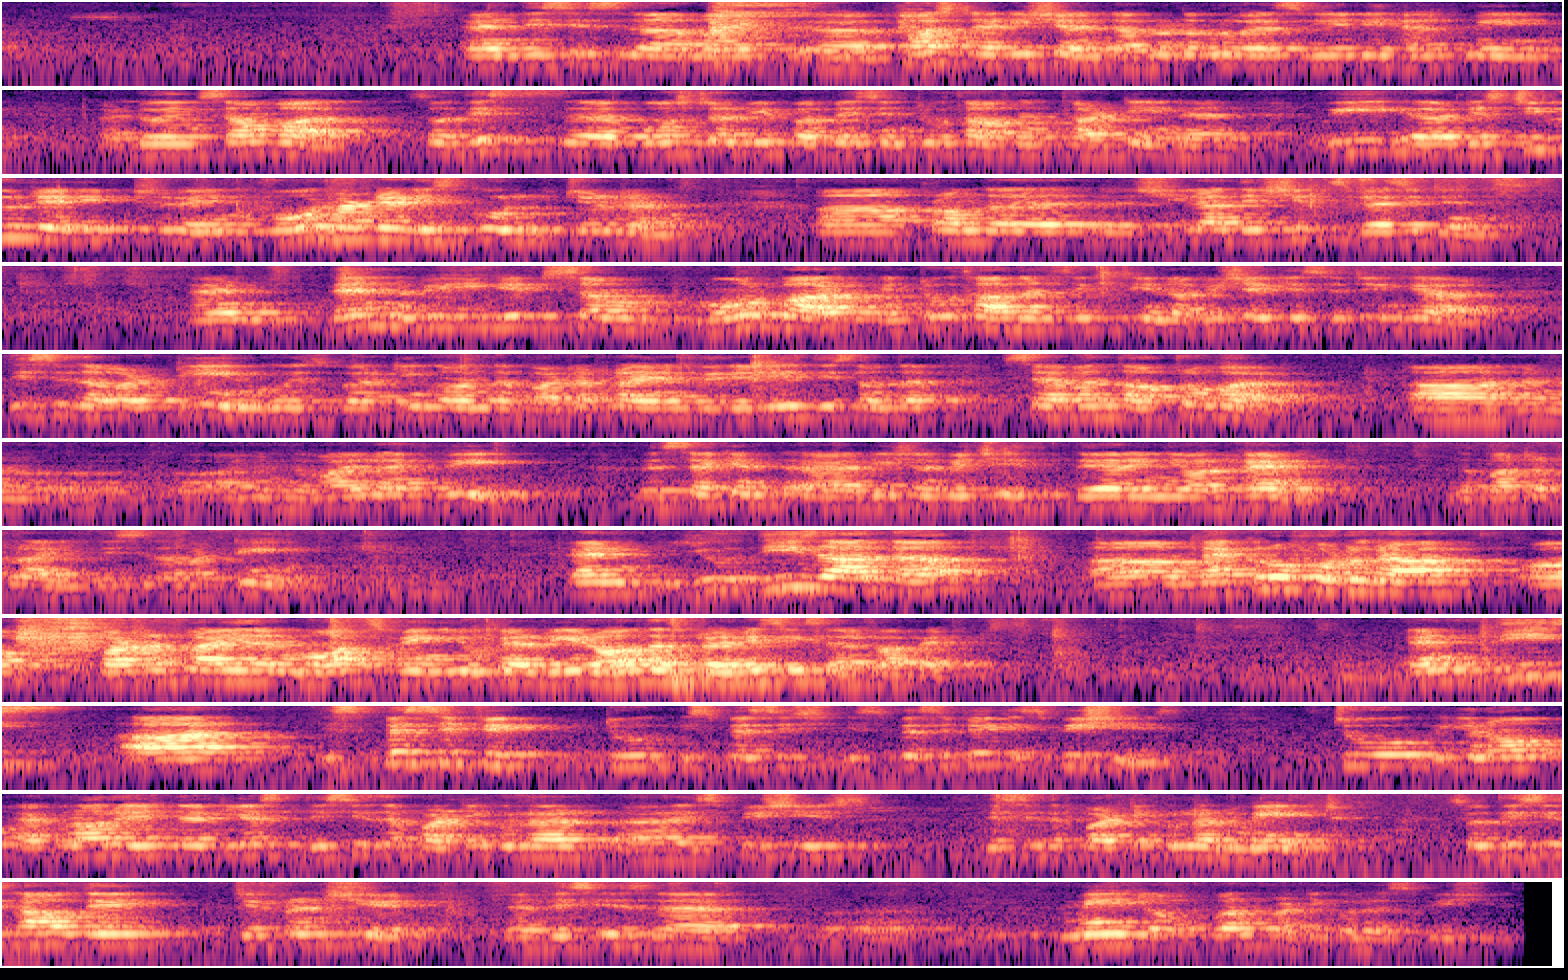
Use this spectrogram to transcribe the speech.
and this is uh, my uh, first edition. WWF really helped me doing some work. So this uh, poster we published in 2013 and we uh, distributed it in 400 school children uh, from the Sheila Dikshit's residence. And then we did some more work in 2016. Abhishek is sitting here. This is our team who is working on the butterfly, and we released this on the 7th October, uh, and, uh, I mean the Wildlife Week, the second uh, edition, which is there in your hand, the butterfly. This is our team, and you. These are the uh, macro photograph of butterflies and moths wing. You can read all the 26 alphabets, and these are specific to specific, specific species to you know acknowledge that yes this is a particular uh, species this is a particular mate so this is how they differentiate that this is a uh, mate of one particular species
